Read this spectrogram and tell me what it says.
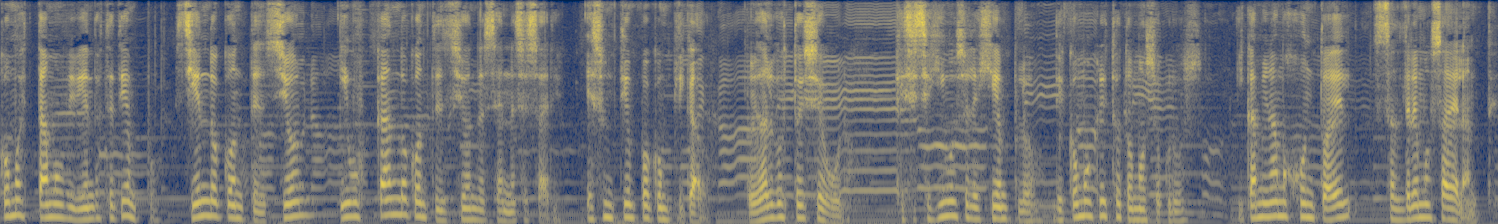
cómo estamos viviendo este tiempo, siendo contención y buscando contención de ser necesario. es un tiempo complicado, pero de algo estoy seguro, que si seguimos el ejemplo de cómo Cristo tomó su cruz y caminamos junto a Él, saldremos adelante.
